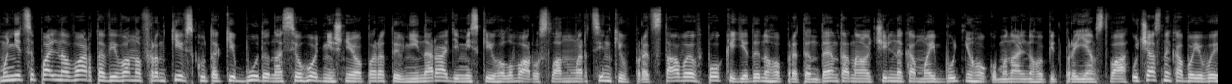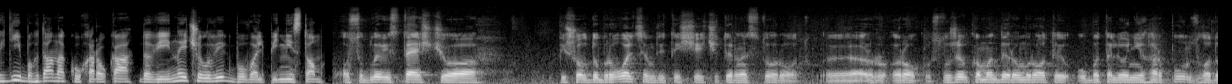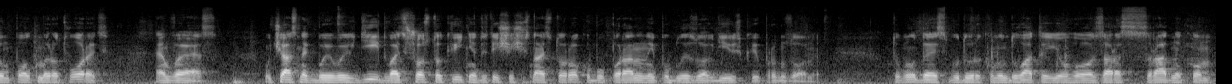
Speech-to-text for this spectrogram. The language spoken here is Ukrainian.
Муніципальна варта в Івано-Франківську таки буде на сьогоднішній оперативній нараді. Міський голова Руслан Марцінків представив поки єдиного претендента на очільника майбутнього комунального підприємства, учасника бойових дій Богдана Кухарука. До війни чоловік був альпіністом. Особливість те, що пішов добровольцем 2014 рот- е, року, служив командиром роти у батальйоні Гарпун, згодом полк Миротворець МВС. Учасник бойових дій 26 квітня 2016 року був поранений поблизу Авдіївської промзони. Тому десь буду рекомендувати його зараз радником,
